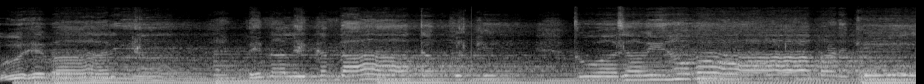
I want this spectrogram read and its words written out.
ਬੂਹੇ ਬਾਰੀਆਂ ਤੇ ਨਾਲੇ ਕੰਦਾ ਟੱਪ ਕੇ ਤੂੰ ਆ ਜਾਵੀਂ ਹਵਾ ਬਣ ਕੇ।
